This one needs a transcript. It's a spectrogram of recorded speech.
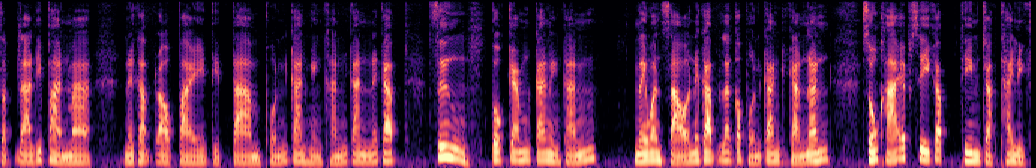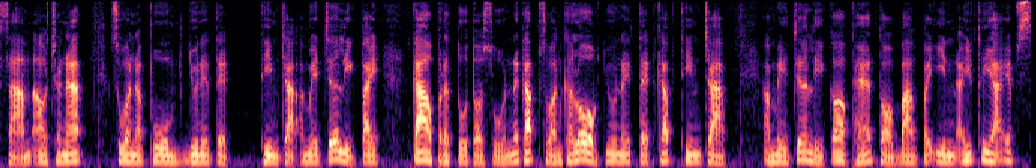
สัปดาห์ที่ผ่านมานะครับเราไปติดตามผลการแข่งขันกันนะครับ ซึ่งโปรแกรมการแข่งขันในวันเสาร์นะครับ แล้วก็ผลการแข่งขันนั้น สงขลา FC ครับทีมจากไทยลีก 3 เอาชนะ สุวรรณภูมิยูไนเต็ดทีมจาก amateur league ไป 9 ประตูต่อศูนย์นะครับ สวรรคโลกยูไนเต็ดครับ ทีมจาก amateur league ก็แพ้ต่อบางปะอิน อยุธยา FC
